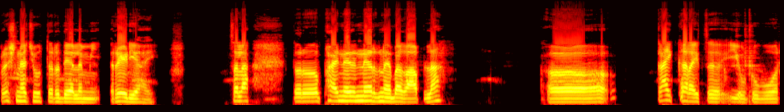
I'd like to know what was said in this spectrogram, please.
प्रश्नाचे उत्तर द्यायला मी रेडी आहे. चला तर फायनल निर्णय बघा आपला. काय करायचं यूट्यूबवर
